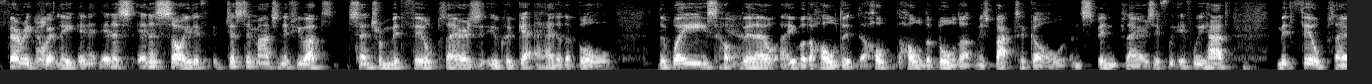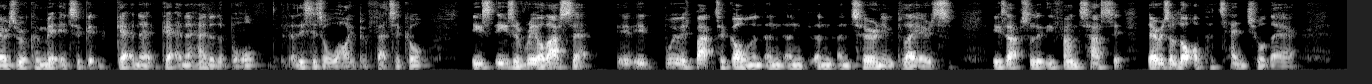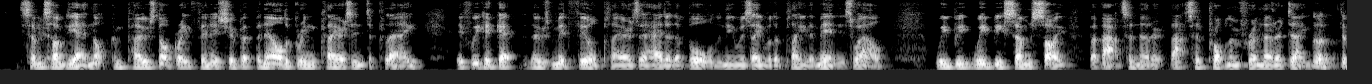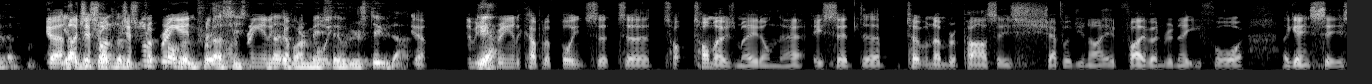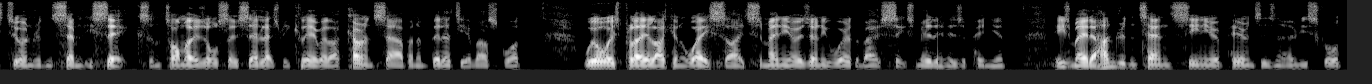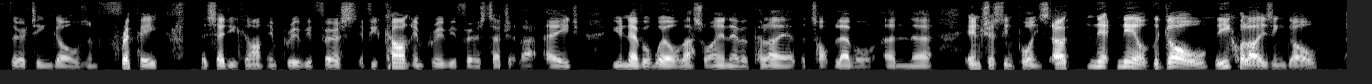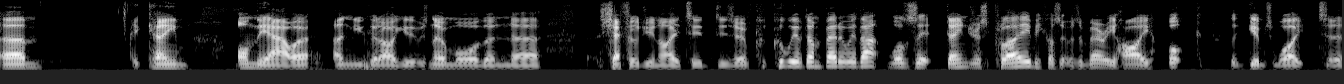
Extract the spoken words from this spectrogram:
Very quickly, in in a in a side, if just imagine if you had central midfield players who could get ahead of the ball, the way he's Yeah. been able, to hold it, hold hold the ball up, his back to goal and spin players. If we if we had midfield players who are committed to get, getting a, getting ahead of the ball, this is all hypothetical. He's he's a real asset. If- if with his back to goal and, and, and, and turning players, he's absolutely fantastic. There is a lot of potential there sometimes yeah. not composed not great finisher but been able to bring players into play if we could get those midfield players ahead of the ball and he was able to play them in as well we'd be we'd be some side but that's another that's a problem for another day Look, the, uh, Yeah, yeah, I the just want problem- just want to bring in for I just us want to is bring in a none of couple our points. midfielders do that. Yeah. Let me Yeah. just bring in a couple of points that uh, To- Tomo's made on there. He said uh, total number of passes Sheffield United 584 against City's 276. And Tomo's also said, let's be clear, with our current setup and ability of our squad, we always play like an away side. Semenyo is only worth about six million, in his opinion. He's made 110 senior appearances and only scored 13 goals. And Frippy has said you can't improve your first if you can't improve your first touch at that age, you never will. That's why I never play at the top level. And uh, interesting points. Uh, Neil, the goal, the equalising goal, um, it came on the hour, and you could argue it was no more than uh, Sheffield United deserved. Could, could we have done better with that? Was it dangerous play because it was a very high hook that Gibbs White uh,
